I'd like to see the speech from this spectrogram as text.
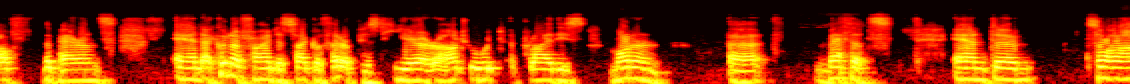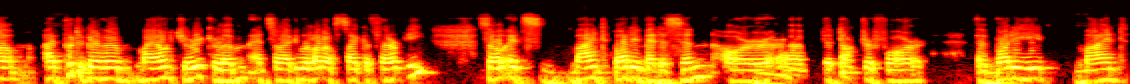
of the parents. And I could not find a psychotherapist here around who would apply these modern uh, methods. And um, so um, I put together my own curriculum, and so I do a lot of psychotherapy. So it's mind body medicine, or mm-hmm. uh, the doctor for uh, body, mind,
